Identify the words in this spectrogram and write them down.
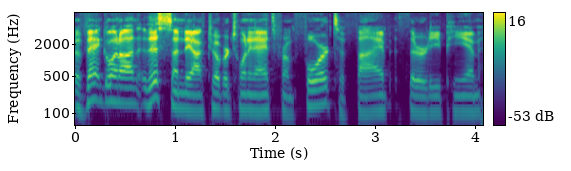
event going on this Sunday, October 29th from 4 to 5.30 p.m.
